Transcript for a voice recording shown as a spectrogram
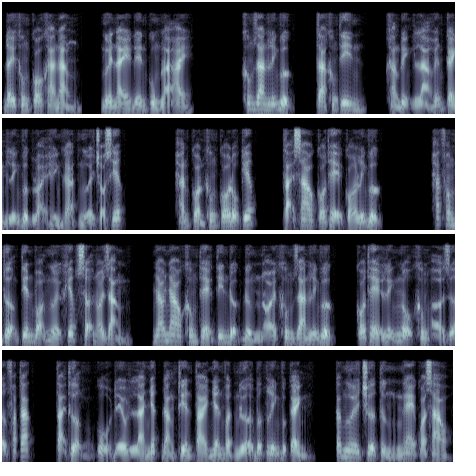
Đây không có khả năng, người này đến cùng là ai? Không gian lĩnh vực, ta không tin, khẳng định là huyễn cảnh lĩnh vực loại hình gạt người cho xiếc. Hắn còn không có độ kiếp, tại sao có thể có lĩnh vực? Hát phong thượng tiên bọn người khiếp sợ nói rằng, nhao nhao không thể tin được đừng nói không gian lĩnh vực, có thể lĩnh nộ không ở giữa phát tắc, tại thượng cổ đều là nhất đẳng thiên tài nhân vật nửa bước lĩnh vực cảnh, các ngươi chưa từng nghe qua sao?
